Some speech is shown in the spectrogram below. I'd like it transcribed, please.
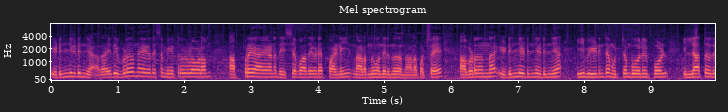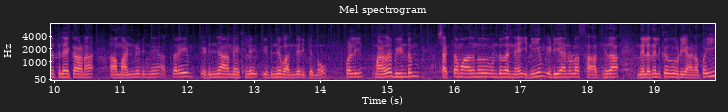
ഇടിഞ്ഞിടിഞ്ഞ് അതായത് ഇവിടെ നിന്ന് ഏകദേശം മീറ്ററുകളോളം അപ്രയായാണ് ദേശീയപാതയുടെ പണി നടന്നു വന്നിരുന്നതെന്നാണ്. പക്ഷേ അവിടെ നിന്ന് ഇടിഞ്ഞിടിഞ്ഞിടിഞ്ഞ് ഈ വീടിന്റെ മുറ്റം പോലും ഇപ്പോൾ ഇല്ലാത്ത വിധത്തിലേക്കാണ് ആ മണ്ണിടിഞ്ഞ് അത്രയും ഇടിഞ്ഞ് ആ മേഖല ഇടിഞ്ഞ് വന്നിരിക്കുന്നു. ഇപ്പോൾ ഈ മഴ വീണ്ടും ശക്തമാകുന്നത് കൊണ്ട് തന്നെ ഇനിയും ഇടിയാനുള്ള സാധ്യത നിലനിൽക്കുക കൂടിയാണ്. അപ്പോൾ ഈ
